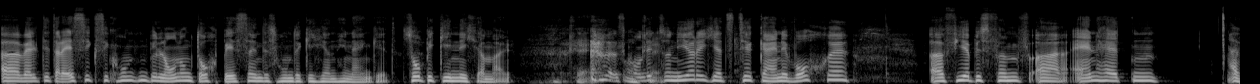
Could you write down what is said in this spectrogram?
Äh, weil die 30 Sekunden Belohnung doch besser in das Hundegehirn hineingeht. So beginne ich einmal. Okay. Das konditioniere okay. ich jetzt circa eine Woche, äh, vier bis fünf äh, Einheiten äh,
